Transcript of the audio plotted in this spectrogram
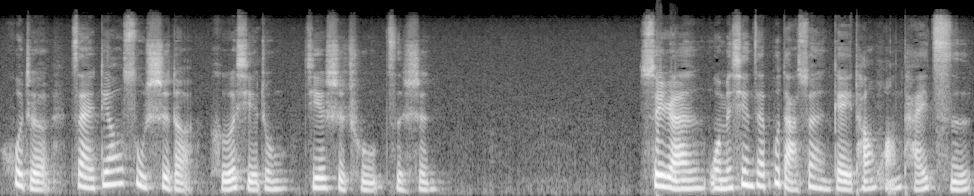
或者在雕塑式的和谐中揭示出自身。虽然我们现在不打算给唐璜台词，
